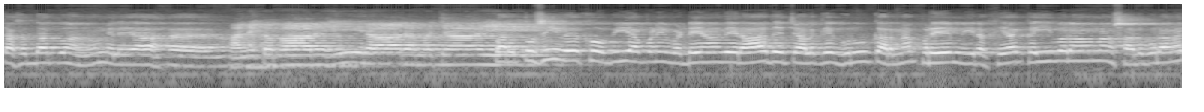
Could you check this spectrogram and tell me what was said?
ਤਖਤ ਦਾ ਤੁਹਾਨੂੰ ਮਿਲਿਆ ਹੈ। ਅਨੇਕ ਬਾਰ ਹੀਰਾ ਰਮਚਾਈ ਪਰ ਤੁਸੀਂ ਵੇਖੋ ਵੀ ਆਪਣੇ ਵੱਡਿਆਂ ਦੇ ਰਾਹ ਤੇ ਚੱਲ ਕੇ ਗੁਰੂ ਘਰ ਨਾਲ ਪ੍ਰੇਮ ਨਹੀਂ ਰੱਖਿਆ। ਕਈ ਵਾਰਾਂ ਉਹਨਾਂ ਸਤਿਗੁਰਾਂ ਨਾਲ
